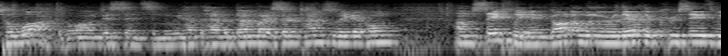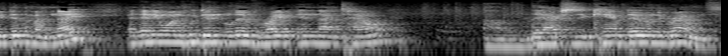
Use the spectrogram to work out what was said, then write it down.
to walk a long distance, and we'd have to have it done by a certain time so they get home um, safely. In Ghana, when we were there, the crusades, we did them at night, and anyone who didn't live right in that town, um, they actually camped out on the grounds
